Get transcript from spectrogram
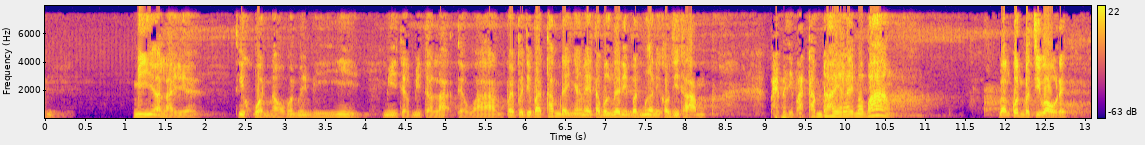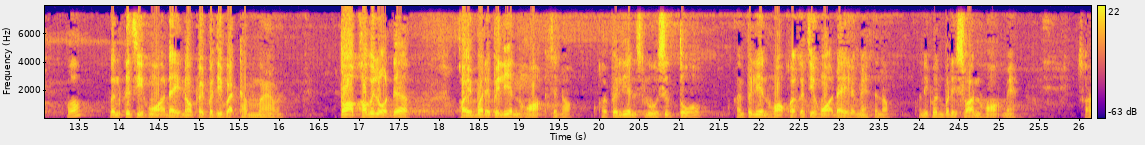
นมีอะไรอะที่ควรเอามันไม่มี มีแต่มีแต่ละ แต่วาง ไปปฏิบัติทำได้อย่างไรแต่เบิ่งได้นี่บัดเมื่อนี่เขาจีถาม ไปปฏิบัติทำได้อะไรมาบ้าง บางคนปฏิวัติเด้โอ้เพิ่นคือสีเหาะได้เนาะไปปฏิบัติทำมากตอบเขาไปโหลดเด้อคอยบ่ได้ไปเลี้ยนเหาะสนอกคอยไปเลี้ยนรู้ซึกตัวกันไปเลี้ยนเหาะคอยกระจีเหาะได้เลยไหมสนอกอันนี้เพิ่นบ่ได้สอนเหาะไหมสอน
